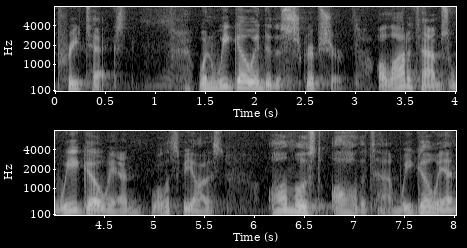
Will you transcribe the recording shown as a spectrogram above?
pretext. When we go into the scripture, a lot of times we go in, well, let's be honest, almost all the time. We go in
